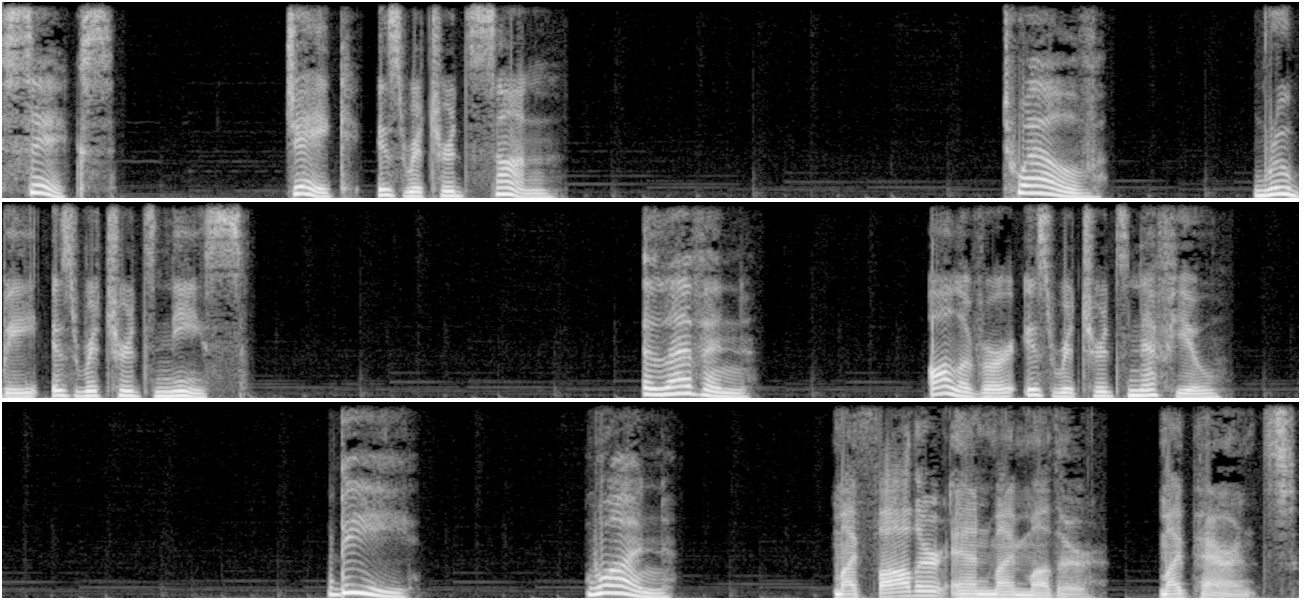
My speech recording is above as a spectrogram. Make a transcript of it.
6. Jake is Richard's son. 12. Ruby is Richard's niece. 11. Oliver is Richard's nephew. B. 1. My father and my mother, my parents.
